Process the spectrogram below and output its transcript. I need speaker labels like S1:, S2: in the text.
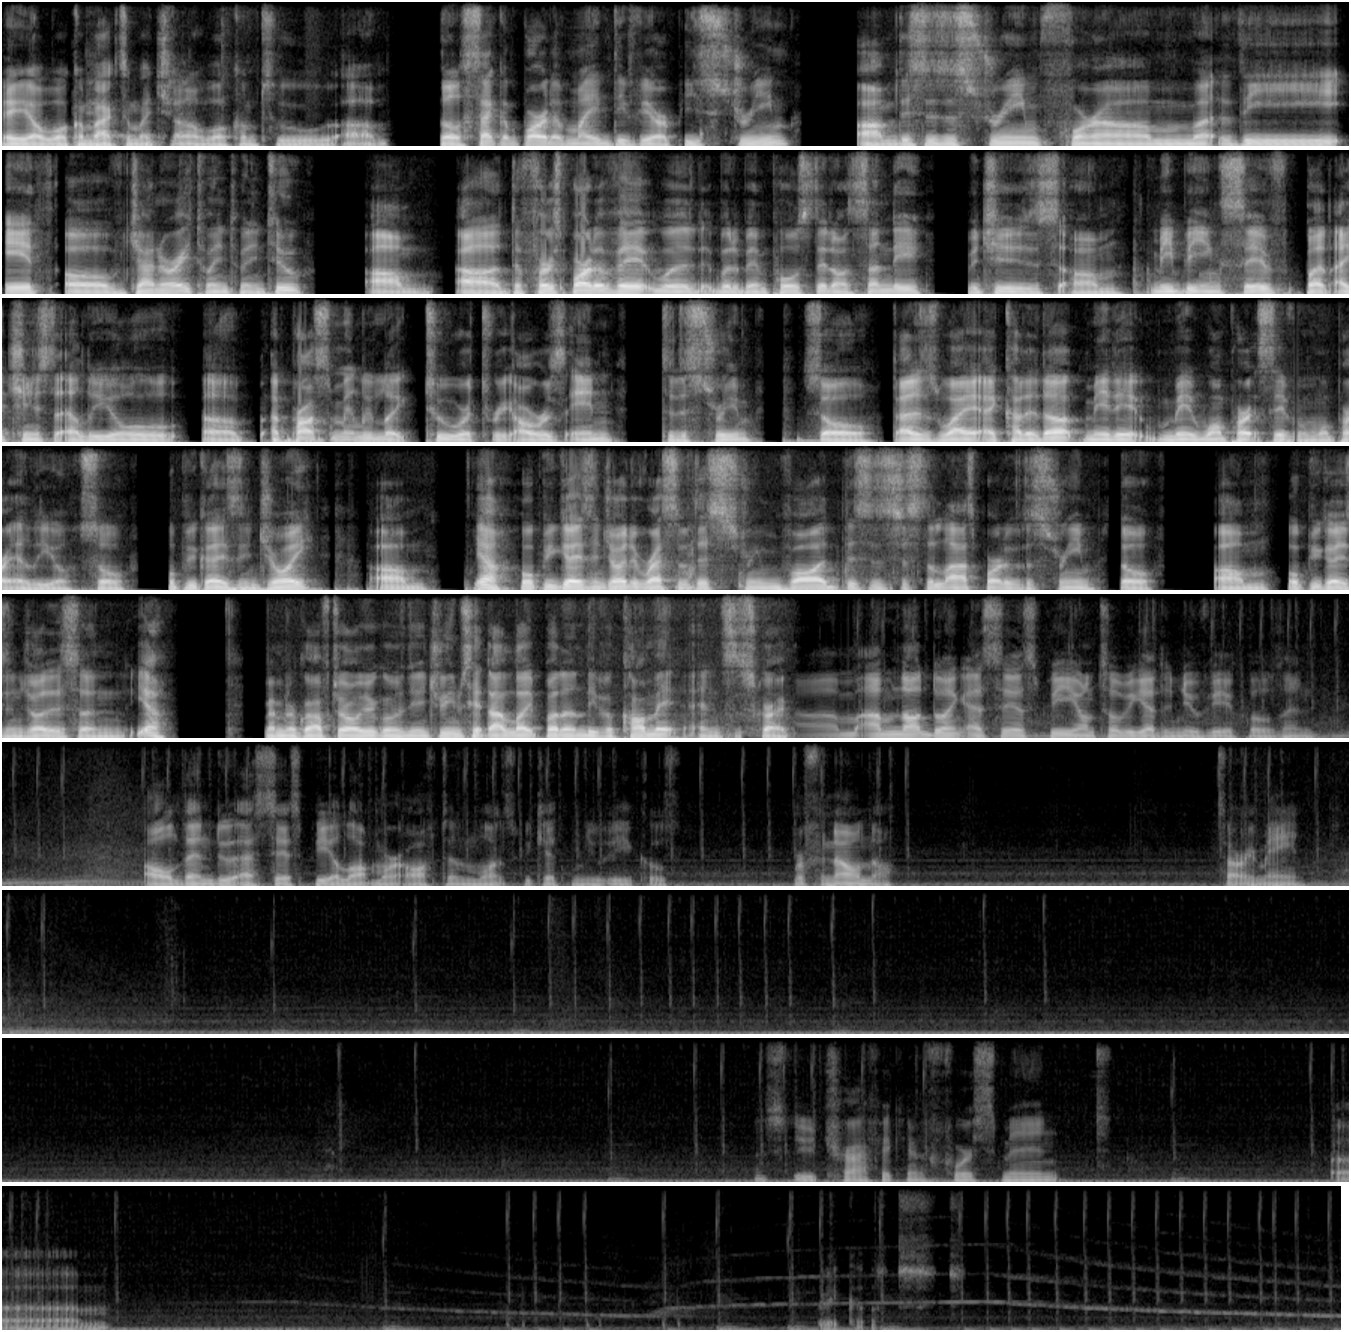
S1: Hey y'all, welcome back to my channel. Welcome to um, the second part of my DVRP stream. Um, this is a stream from the 8th of January 2022. Um, uh, the first part of it would, would have been posted on Sunday, which is um, me being Civ, but I changed the LEO uh, approximately like two or three hours in to the stream. So that is why I cut it up, made it made one part Civ and one part LEO. So hope you guys enjoy um yeah hope you guys enjoy the rest of this stream vod this is just the last part of the stream so um hope you guys enjoy this and yeah. Remember to go after all your goals and dreams hit that like button leave a comment and subscribe. Um i'm not doing SASP until we get the new vehicles and i'll then do SASP a lot more often once we get the new vehicles. But for now no. Sorry man Let's do traffic enforcement. Um, vehicles.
